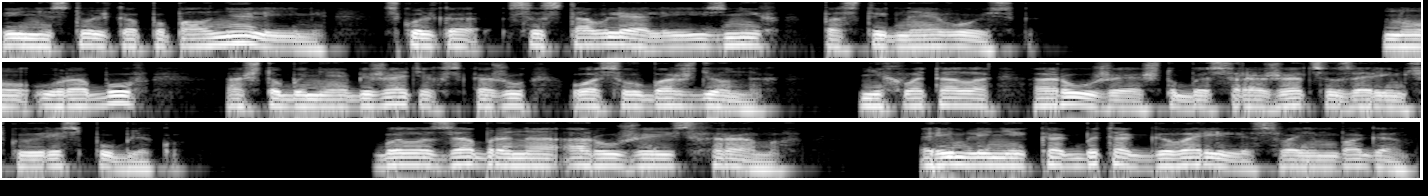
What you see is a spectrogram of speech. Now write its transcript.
и не столько пополняли ими, сколько составляли из них постыдное войско. Но у рабов, а чтобы не обижать их, скажу, у освобожденных – не хватало оружия, чтобы сражаться за Римскую республику. Было забрано оружие из храмов. Римляне как бы так говорили своим богам.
